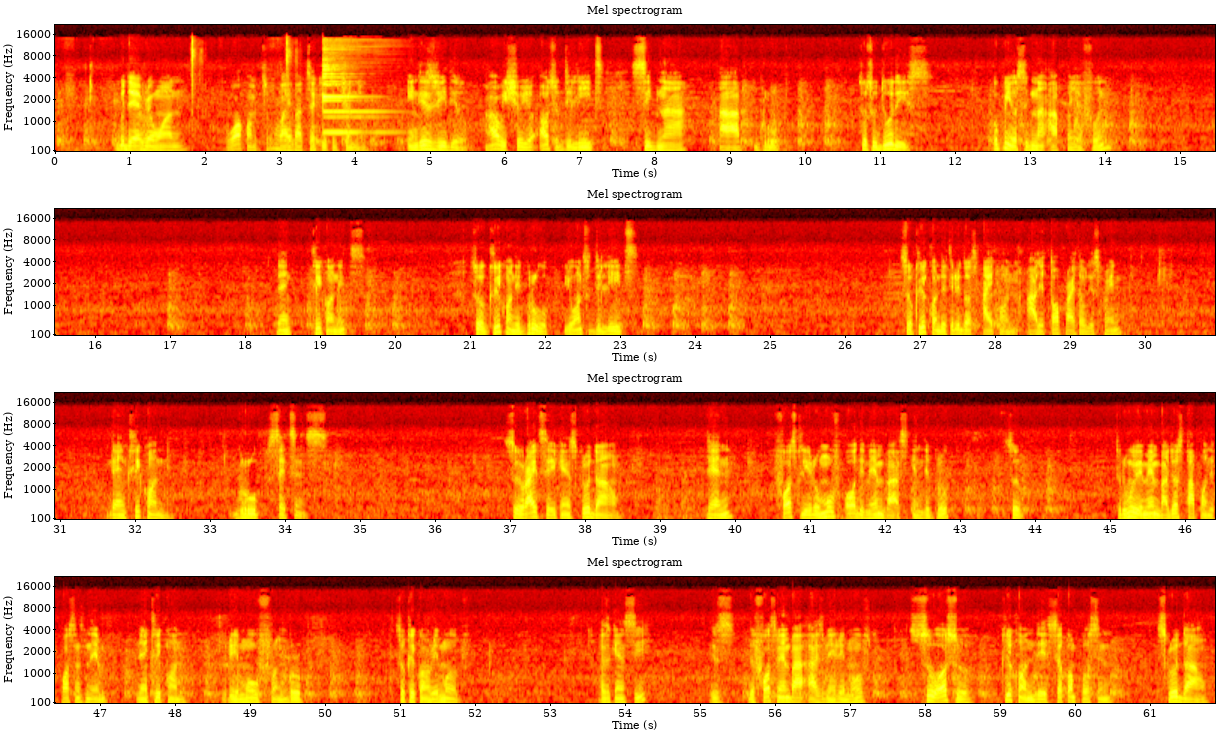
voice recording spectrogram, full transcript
Good day everyone, welcome to Ybal Tech YouTube channel. In this video, I will show you how to delete Signal app group. So to do this, open your Signal app on your phone. Then click on it. So click on the group you want to delete. So click on the three dots icon at the top right of the screen then click on group settings. So right here you can scroll down. Then firstly remove all the members in the group. So to remove a member just tap on the person's name then click on remove from group. So click on remove. As you can see is the first member has been removed. So also click on the second person scroll down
